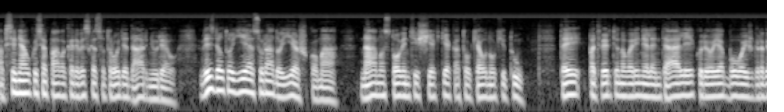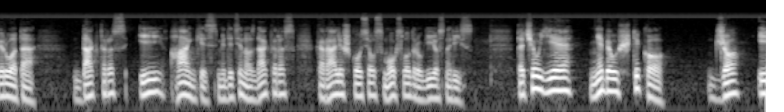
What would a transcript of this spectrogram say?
Apsiniaukusią pavakarę viskas atrodė dar niuriau. Vis dėlto jie surado ieškomą namą stovintį šiek tiek atokiau nuo kitų – Tai patvirtino varinė lentelė, kurioje buvo išgraviruota daktaras į Hankis, medicinos daktaras, karališkosiaus mokslo draugijos narys. Tačiau jie nebeužtiko Džo į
